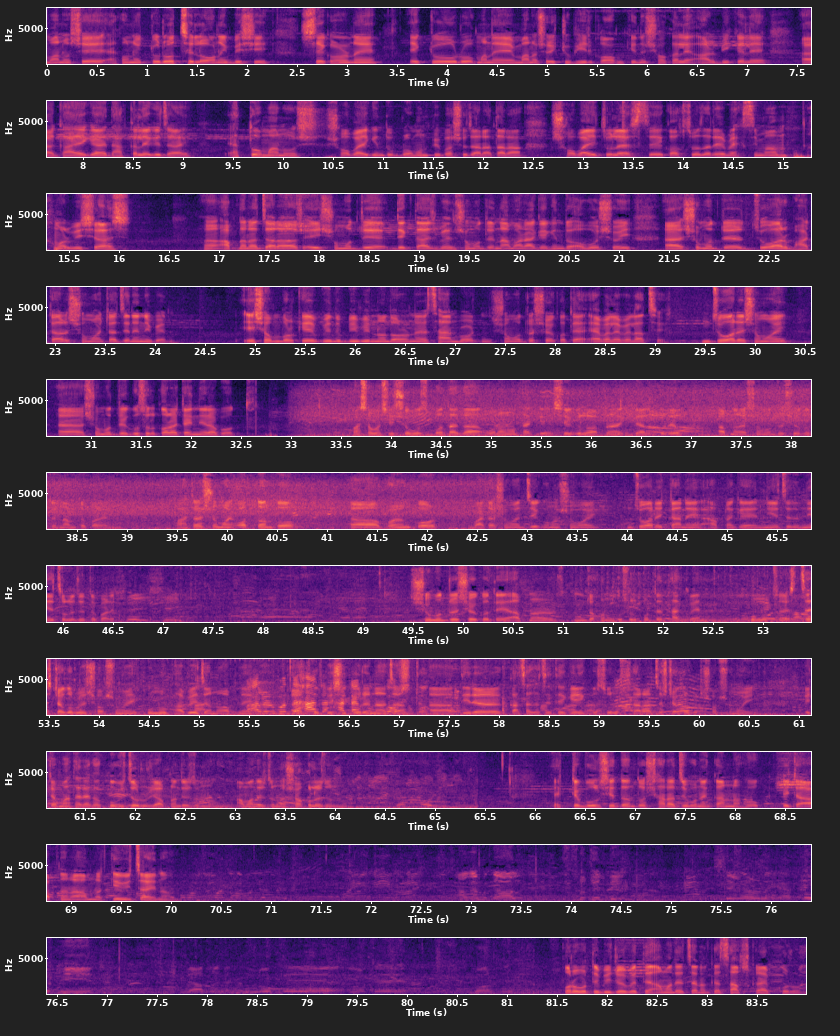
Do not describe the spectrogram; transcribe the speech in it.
মানুষে এখন একটু রোদ ছিল অনেক বেশি, সে কারণে একটু মানে মানুষের একটু ভিড় কম, কিন্তু সকালে আর বিকেলে গায়ে গায়ে ধাক্কা লেগে যায়। এত মানুষ, সবাই কিন্তু ভ্রমণ পিপাসু যারা, তারা সবাই চলে আসছে কক্সবাজারে, ম্যাক্সিমাম, আমার বিশ্বাস। আপনারা যারা এই সমুদ্রে দেখতে আসবেন, সমুদ্রে নামার আগে কিন্তু অবশ্যই সমুদ্রের জোয়ার ভাটার সময়টা জেনে নেবেন। এ সম্পর্কে কিন্তু বিভিন্ন ধরনের সাইনবোর্ড সমুদ্র সৈকতে অ্যাভেলেবেল আছে। জোয়ারের সময় সমুদ্রে গোসল করাটাই নিরাপদ। পাশাপাশি সবুজ পতাকা ওড়ানো থাকে, সেগুলো আপনারা খেয়াল করেও আপনারা সমুদ্র সৈকতে নামতে পারেন। ভাটার সময় অত্যন্ত ভয়ঙ্কর। ভাটার সময় যে কোনো সময় জোয়ারের টানে আপনাকে নিয়ে নিয়ে চলে যেতে পারে। সমুদ্র সৈকতে আপনার যখন গোসল করতে থাকবেন কোনো চেষ্টা করবেন সবসময় কোনোভাবেই যেন আপনি খুব বেশি দূরে না যান। তীরের কাছাকাছি থেকে গোসল সারার চেষ্টা করবেন সবসময় এটা মাথায় রাখা খুবই জরুরি আপনাদের জন্য আমাদের জন্য সকলের জন্য। একটা ভুল সিদ্ধান্ত সারা জীবনে কান্না হোক এটা আপনারা আমরা কেউই চাই না। ছুটির দিন। সে কারণে এত ভিড় যে আপনি দেখেন লোকে লোকে পরবর্তী ভিডিও পেতে আমাদের চ্যানেলকে সাবস্ক্রাইব করুন।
